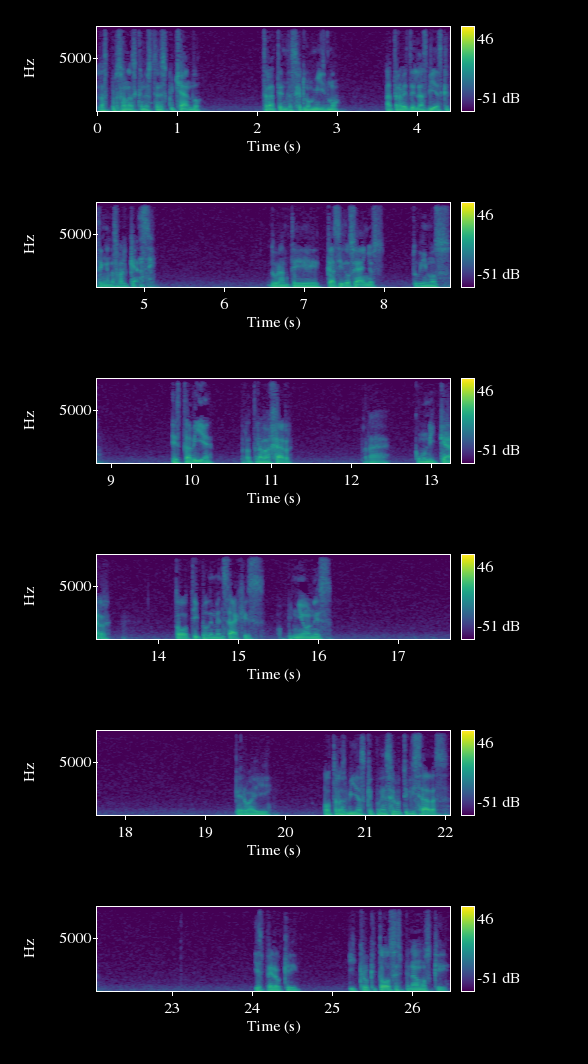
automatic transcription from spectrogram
las personas que nos estén escuchando traten de hacer lo mismo a través de las vías que tengan a su alcance. Durante casi 12 años tuvimos esta vía para trabajar, para comunicar todo tipo de mensajes, opiniones, pero hay otras vías que pueden ser utilizadas. Y espero que, y creo que todos esperamos que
